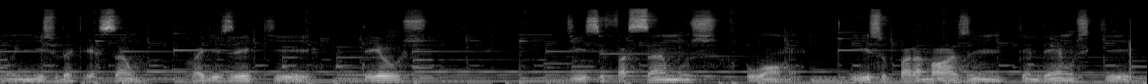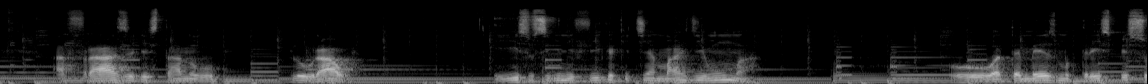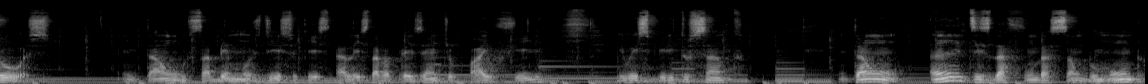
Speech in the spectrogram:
no início da criação, vai dizer que Deus disse: façamos o homem. Isso para nós entendemos que a frase está no plural. E isso significa que tinha mais de uma ou até mesmo três pessoas. Então sabemos disso que ali estava presente o Pai, o Filho e o Espírito Santo. Então, antes da fundação do mundo,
